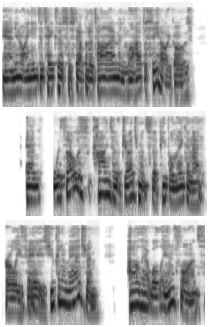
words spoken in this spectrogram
And, you know, I need to take this a step at a time and we'll have to see how it goes. And with those kinds of judgments that people make in that early phase, you can imagine how that will influence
